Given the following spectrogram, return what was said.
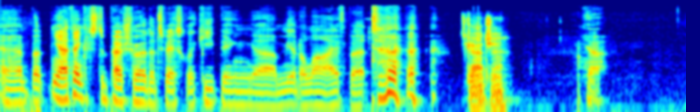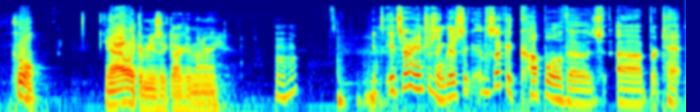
Uh, but yeah, I think it's Depeche Mode that's basically keeping uh, Mute alive. But Gotcha. Yeah, Cool. Yeah, I like a music documentary. it's, it's very interesting. There's like, there's like a couple of those uh, Britann-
